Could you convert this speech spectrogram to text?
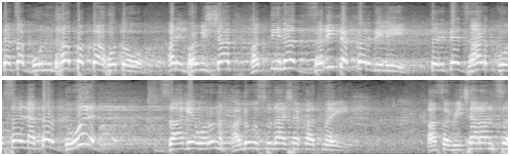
त्याचा बुंधा पक्का होतो. आणि भविष्यात हत्तीनं जरी टक्कर दिली तरी ते झाड कोसळलं तर दूर जागेवरून हलवू सुद्धा शकत नाही. असं विचारांचं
